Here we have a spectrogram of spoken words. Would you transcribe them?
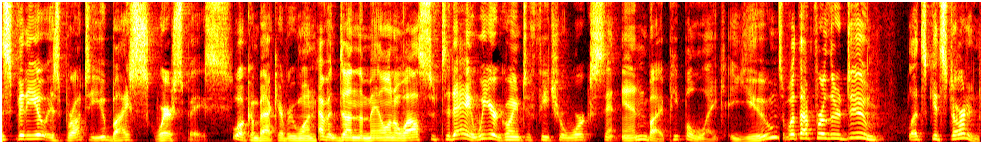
This video is brought to you by Squarespace. Welcome back everyone. Haven't done the mail in a while, so today we are going to feature work sent in by people like you. So without further ado, let's get started.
